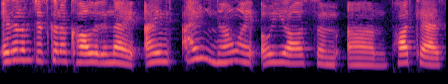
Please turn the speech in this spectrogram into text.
And then I'm just gonna call it a night. I I know I owe y'all some um podcasts.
